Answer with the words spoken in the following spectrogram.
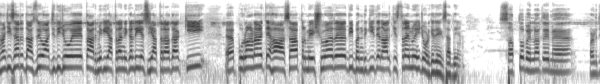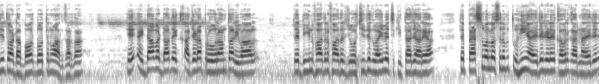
ਹਾਂਜੀ ਸਰ ਦੱਸ ਦਿਓ ਅੱਜ ਦੀ ਜੋ ਇਹ ਧਾਰਮਿਕ ਯਾਤਰਾ ਨਿਕਲ ਰਹੀ ਹੈ ਇਸ ਯਾਤਰਾ ਦਾ ਕੀ ਪੁਰਾਣਾ ਇਤਿਹਾਸ ਆ ਪਰਮੇਸ਼ਵਰ ਦੀ ਬੰਦਗੀ ਦੇ ਨਾਲ ਕਿਸ ਤਰ੍ਹਾਂ ਇਹਨੂੰ ਅਸੀਂ ਜੋੜ ਕੇ ਦੇਖ ਸਕਦੇ ਹਾਂ? ਸਭ ਤੋਂ ਪਹਿਲਾਂ ਤੇ ਮੈਂ ਪੰਡਿਤ ਜੀ, ਤੁਹਾਡਾ ਬਹੁਤ ਬਹੁਤ ਧੰਨਵਾਦ ਕਰਦਾ ਕਿ ਐਡਾ ਵੱਡਾ ਤੇ ਇੱਕ ਅੱਜ ਜਿਹੜਾ ਪ੍ਰੋਗਰਾਮ ਧਾਰੀਵਾਲ ਤੇ ਡੀਨ ਫਾਦਰ ਫਾਦਰ ਜੋਸ਼ ਜੀ ਦੀ ਅਗਵਾਈ ਵਿੱਚ ਕੀਤਾ ਜਾ ਰਿਹਾ ਤੇ ਪ੍ਰੈਸ ਵੱਲੋਂ ਸਿਰਫ ਤੁਸੀਂ ਆਏ ਜੇ, ਜਿਹੜੇ ਕਵਰ ਕਰਨ ਆਏ ਜੇ।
